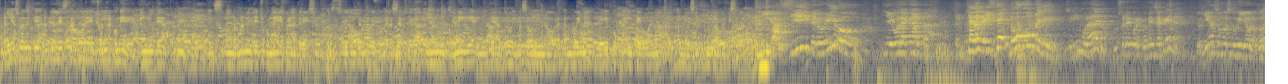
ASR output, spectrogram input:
en realidad solamente antes de esta obra he hecho una comedia en el teatro y, normalmente he hecho comedia para la televisión, entonces estoy contento de poder hacer una comedia en el teatro y más aún una obra tan buena de época y peruana como es el fraude epistolar. ¡Sí, te lo digo! Llegó la carta. ¿Ya la leíste? ¡No, hombre! Sí, moral. No será correspondencia ajena. Georgina somos tú y yo, los dos.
